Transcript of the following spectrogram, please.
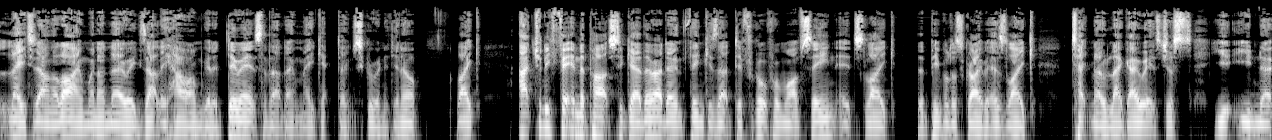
later down the line when I know exactly how I'm going to do it so that I don't make it, don't screw anything up. Like actually fitting the parts together, I don't think is that difficult from what I've seen. It's like that people describe it as like techno Lego. It's just, you, you know,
